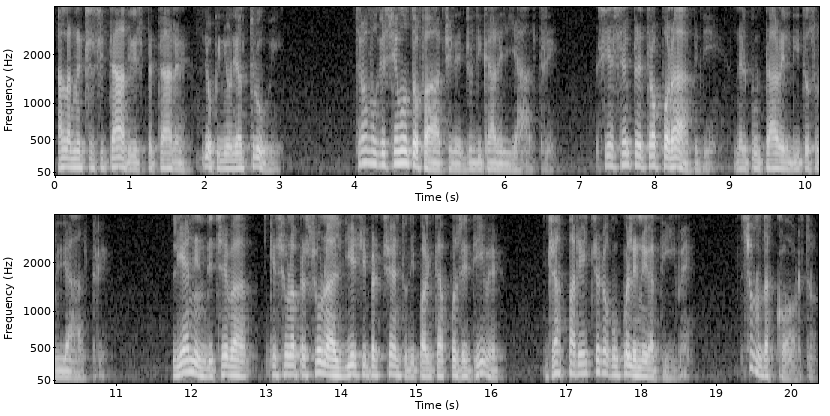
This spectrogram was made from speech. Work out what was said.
alla necessità di rispettare le opinioni altrui. Trovo che sia molto facile giudicare gli altri si è sempre troppo rapidi nel puntare il dito sugli altri. Lenin diceva che se una persona ha il 10% di qualità positive, già pareggiano con quelle negative. Sono d'accordo.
